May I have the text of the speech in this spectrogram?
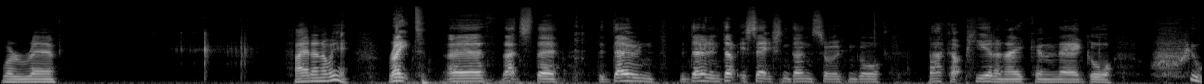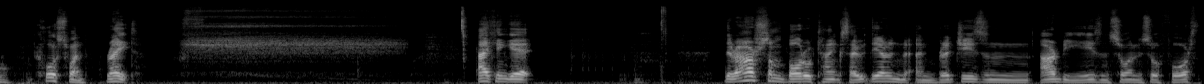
We're uh, firing away. Right. Uh, that's the the down the down and dirty section done. So we can go back up here, and I can uh, go. Whew, close one. Right. I can get. There are some boro tanks out there and, and bridges and RBAs and so on and so forth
